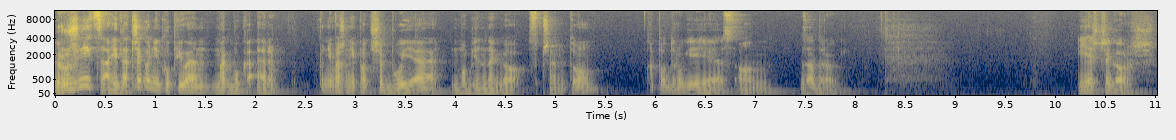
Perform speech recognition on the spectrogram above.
Różnica i dlaczego nie kupiłem MacBooka R? Ponieważ nie potrzebuję mobilnego sprzętu, a po drugie jest on za drogi. I jeszcze gorszy.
